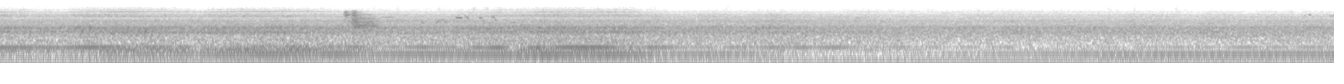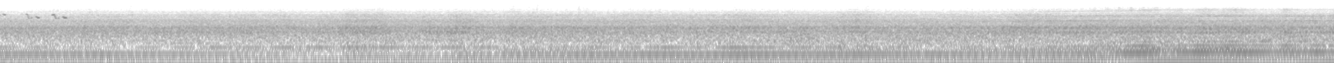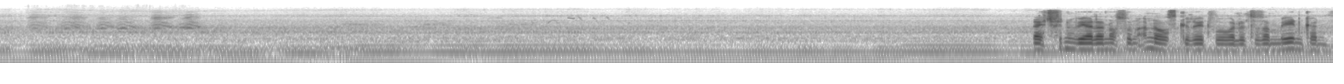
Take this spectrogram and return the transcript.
Vielleicht finden wir ja dann noch so ein anderes Gerät, wo wir da zusammen mähen können.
